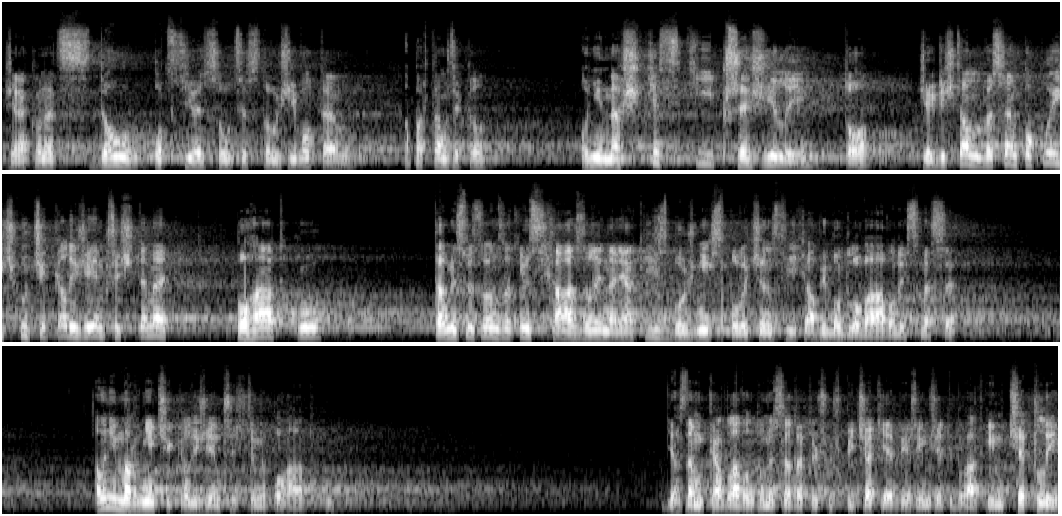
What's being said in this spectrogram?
že nakonec jdou poctivě svou cestou životem. A pak tam řekl, oni naštěstí přežili to, že když tam ve svém pokojíčku čekali, že jim přečteme pohádku, tam my jsme se tam zatím scházeli na nějakých zbožných společenstvích a vymodlovávali jsme se. A oni marně čekali, že jim přečteme pohádku. Já znám Karla, on to myslel tak trošku špičatě, věřím, že ty pohádky jim četli,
